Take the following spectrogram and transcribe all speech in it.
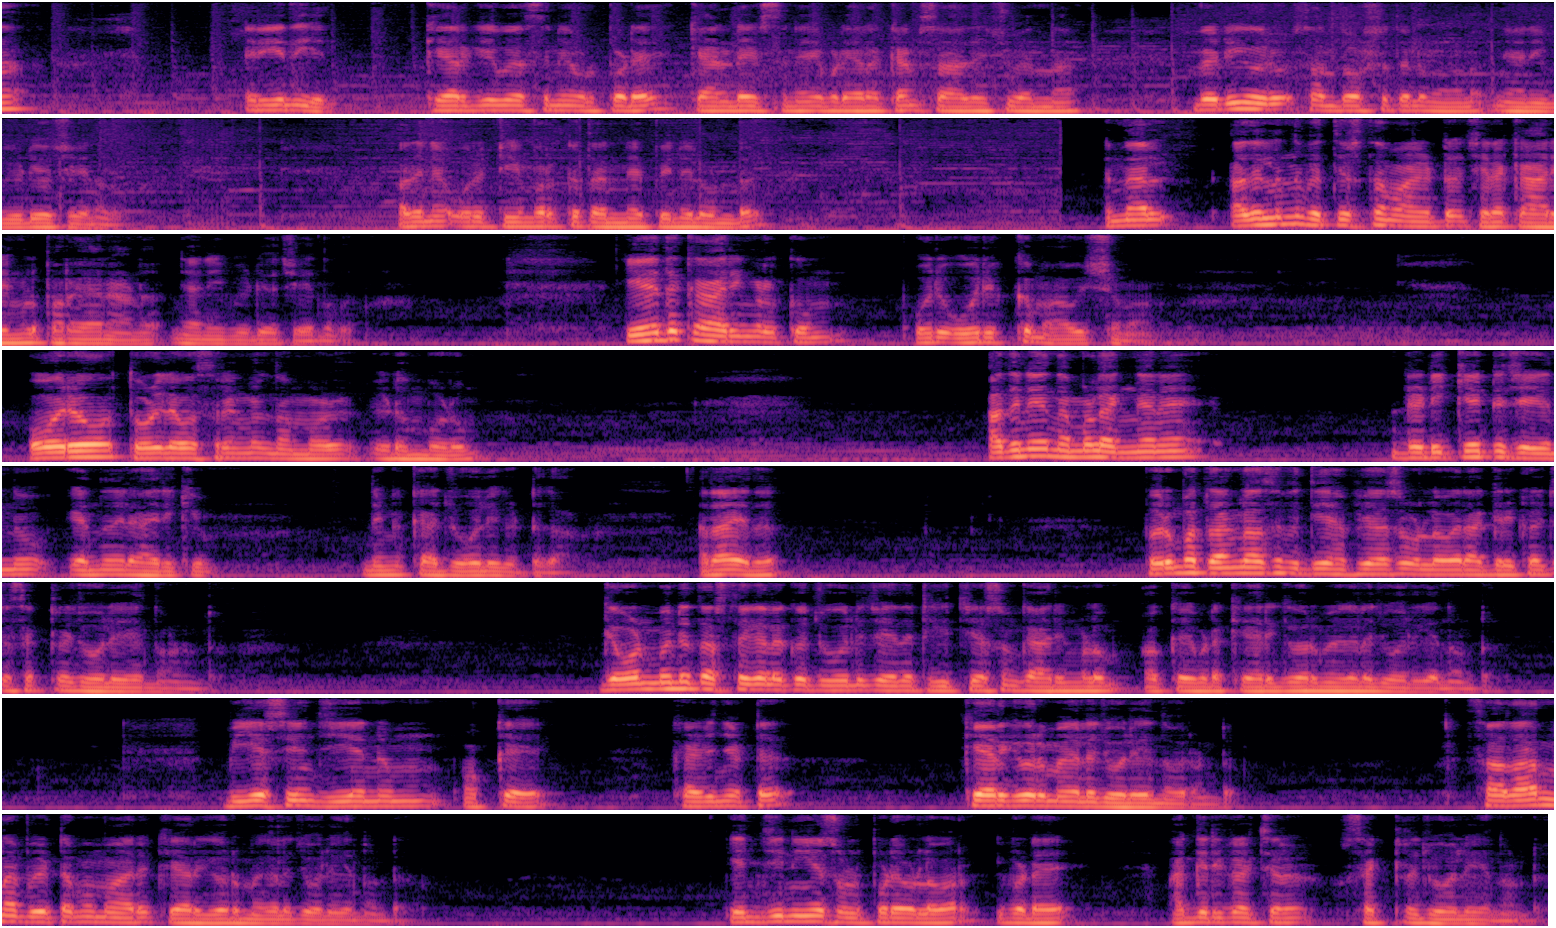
രീതിയിൽ കെയർ ഗീവേഴ്സിനെ ഉൾപ്പെടെ കാൻഡിഡേറ്റ്സിനെ ഇവിടെ ഇറക്കാൻ സാധിച്ചു എന്ന വലിയൊരു സന്തോഷത്തിലുമാണ് ഞാൻ ഈ വീഡിയോ ചെയ്യുന്നത്. അതിന് ഒരു ടീം വർക്ക് തന്നെ പിന്നിലുണ്ട്. എന്നാൽ അതിൽ നിന്ന് വ്യത്യസ്തമായിട്ട് ചില കാര്യങ്ങൾ പറയാനാണ് ഞാൻ ഈ വീഡിയോ ചെയ്യുന്നത്. ഏത് കാര്യങ്ങൾക്കും ഒരു ഒരുക്കം ആവശ്യമാണ്. ഓരോ തൊഴിലവസരങ്ങൾ നമ്മൾ ഇടുമ്പോഴും അതിനെ നമ്മൾ എങ്ങനെ ഡെഡിക്കേറ്റ് ചെയ്യുന്നു എന്നതിലായിരിക്കും നിങ്ങൾക്ക് ആ ജോലി കിട്ടുക. അതായത് വെറും പത്താം ക്ലാസ് വിദ്യാഭ്യാസമുള്ളവർ അഗ്രികൾച്ചർ സെക്ടറിൽ ജോലി ചെയ്യുന്നുണ്ട് ഗവൺമെന്റ് തസ്തികയിലൊക്കെ ജോലി ചെയ്ത ടീച്ചേഴ്സും കാര്യങ്ങളും ഒക്കെ ഇവിടെ കെയർ ഗിവർ മേഖല ജോലി ചെയ്യുന്നുണ്ട്. ബി എസ് സിയും ജി എനും ഒക്കെ കഴിഞ്ഞിട്ട് കെയർ ഗിവർ മേഖല ജോലി ചെയ്യുന്നവരുണ്ട്. സാധാരണ വീട്ടമ്മമാർ കെയർ ഗിവർ മേഖല ജോലി ചെയ്യുന്നുണ്ട്. എൻജിനീയേഴ്സ് ഉൾപ്പെടെയുള്ളവർ ഇവിടെ അഗ്രികൾച്ചർ സെക്ടർ ജോലി ചെയ്യുന്നുണ്ട്.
